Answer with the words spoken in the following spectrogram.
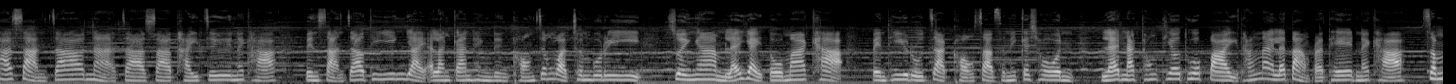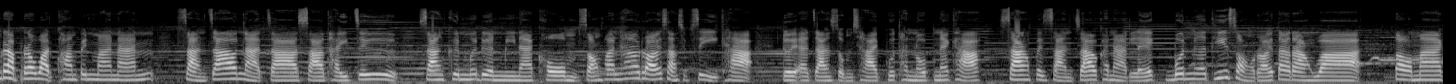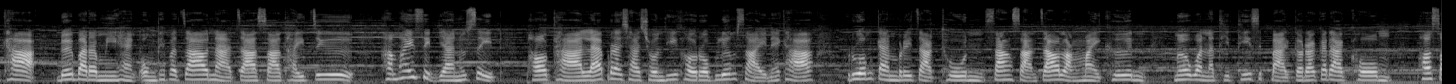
นะคะศาลเจ้าหนาจาซาไทจื้อนะคะ เป็นศาลเจ้าที่ยิ่งใหญ่อลังการแห่งหนึ่งของจังหวัดชนบุรี สวยงามและใหญ่โตมากค่ะ เป็นที่รู้จักของศาสนิกชน และนักท่องเที่ยวทั่วไปทั้งในและต่างประเทศนะคะสำหรับประวัติความเป็นมานั้นศาลเจ้าหนาจาซาไทจื้อสร้างขึ้นเมื่อเดือนมีนาคม 2534 ค่ะ โดยอาจารย์สมชายพุทธนพนะคะ สร้างเป็นศาลเจ้าขนาดเล็ก บนเนื้อที่ 200 ตารางวา ต่อมาค่ะ ด้วยบารมีแห่งองค์เทพเจ้าหนาจาซาไทจื้อทำให้สิทธิานุสิทธิ์พ่อค้าและประชาชนที่เคารพเลื่อมใสนะคะ ร่วมกันบริจาคทุนสร้างศาลเจ้าหลังใหม่ขึ้น เมื่อวันอาทิตย์ที่ 18 กรกฎาคม พศ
